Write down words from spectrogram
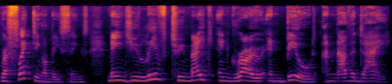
reflecting on these things, means you live to make and grow and build another day.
